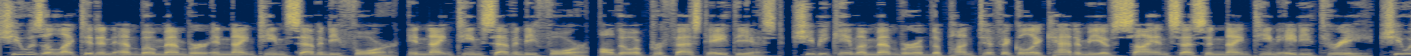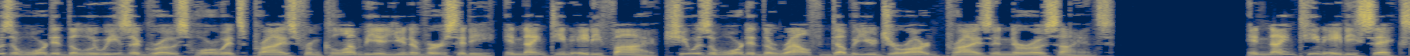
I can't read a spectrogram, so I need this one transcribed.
She was elected an EMBO member in 1974. In 1974, although a professed atheist, she became a member of the Pontifical Academy of Sciences. In 1983, she was awarded the Louisa Gross Horwitz Prize from Columbia University. In 1985, she was awarded the Ralph W. Gerard Prize in Neuroscience. In 1986,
